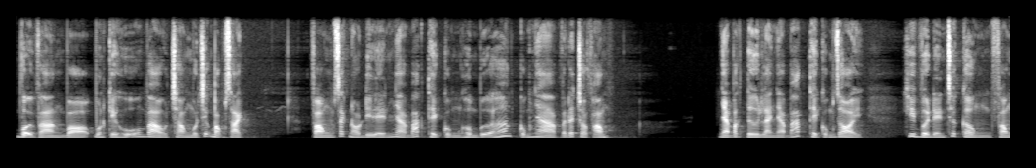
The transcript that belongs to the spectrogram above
Vội vàng bỏ bốn cây hũ vào trong một chiếc bọc sạch. Phong xách nó đi đến nhà bác thầy cúng hôm bữa cúng nhà và đất cho Phong. Nhà bác Tư là nhà bác thầy cúng giỏi, khi vừa đến trước cổng Phong.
